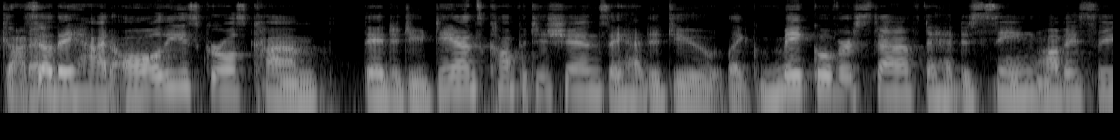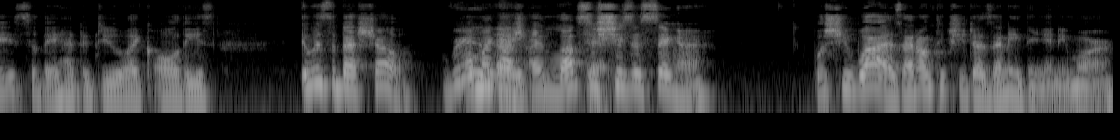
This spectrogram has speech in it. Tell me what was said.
Got it. So they had all these girls come. They had to do dance competitions. They had to do like makeover stuff. They had to sing, obviously. So they had to do like all these. It was the best show. really? Oh my gosh, I loved So it. she's a singer. Well, she was. I don't think she does anything anymore.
